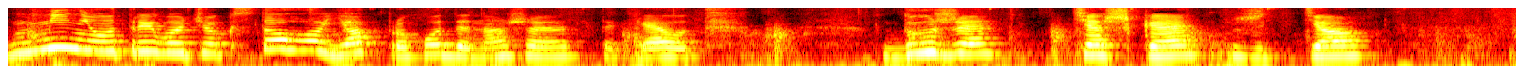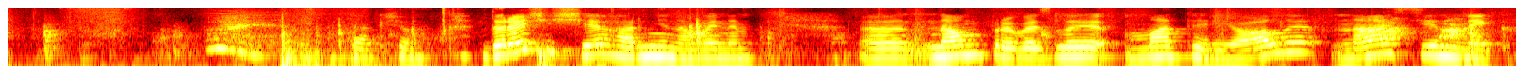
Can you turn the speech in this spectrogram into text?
міні-отривочок з того, як проходить наше таке от дуже тяжке життя. Так що, до речі, ще гарні новини. е, нам привезли матеріали на сінник.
